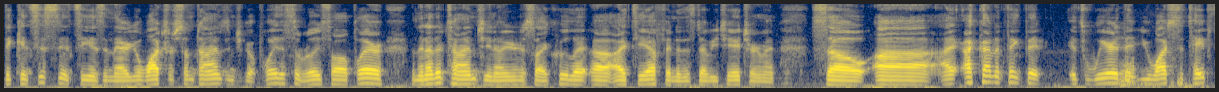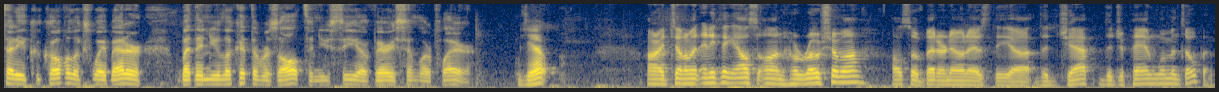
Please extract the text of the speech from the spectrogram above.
the consistency isn't there. You'll watch her sometimes, and you go, "Boy, this is a really solid player." And then other times, you know, you're just like, "Who let uh, ITF into this WTA tournament?" So uh, I, I kind of think that it's weird that you watch the tape study. Kukova looks way better, but then you look at the results and you see a very similar player. Yep. All right, gentlemen. Anything else on Hiroshima, also better known as the uh, the Jap the Japan Women's Open?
